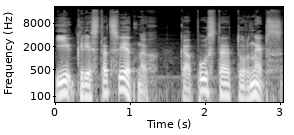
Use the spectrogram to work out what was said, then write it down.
и крестоцветных, капуста, турнепс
